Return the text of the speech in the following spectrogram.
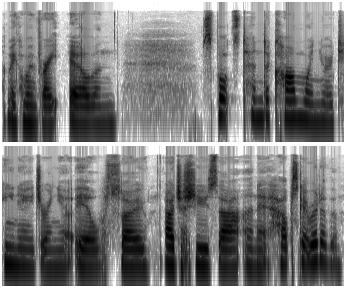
I'm becoming very ill and spots tend to come when you're a teenager and you're ill, so I just use that and it helps get rid of them.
